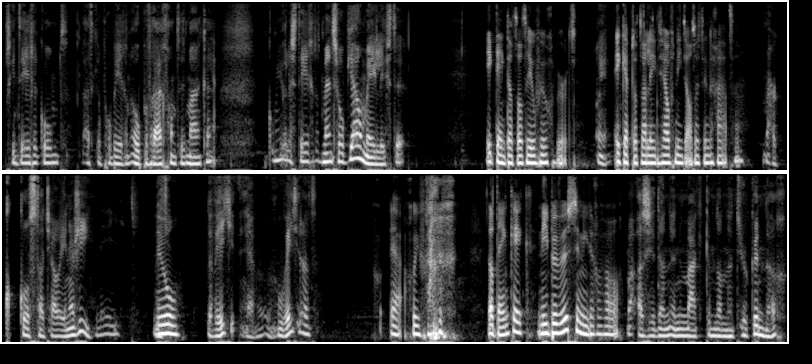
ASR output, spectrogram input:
misschien tegenkomt. Laat ik er proberen een open vraag van te maken. Ja. Kom je wel eens tegen dat mensen op jou meeliften? ik denk dat dat heel veel gebeurt. Oh ja, Ik heb dat alleen zelf niet altijd in de gaten. maar kost dat jouw energie? Nee. Nul. Dat weet je. Ja, hoe weet je dat? Ja, goede vraag. Dat denk ik. Niet bewust in ieder geval. Maar als je dan, en maak ik hem dan natuurkundig.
